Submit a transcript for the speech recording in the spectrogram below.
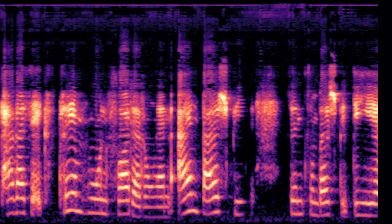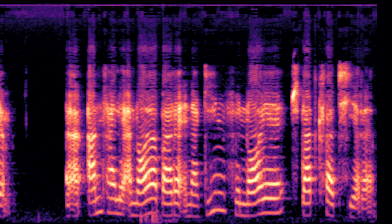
teilweise extrem hohen Forderungen. Ein Beispiel sind zum Beispiel die Anteile erneuerbarer Energien für neue Stadtquartiere.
